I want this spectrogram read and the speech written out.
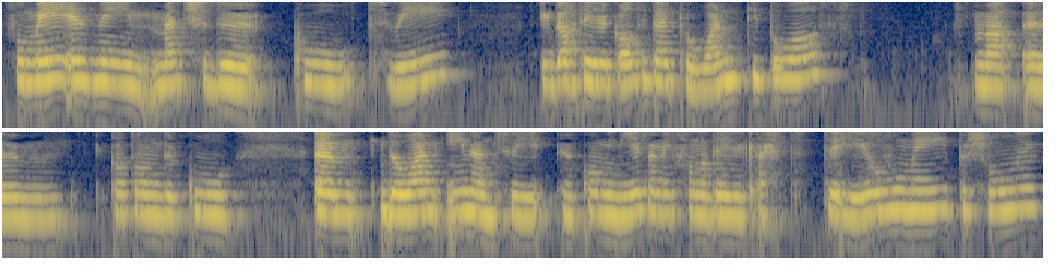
Voor mij is mijn match de Cool 2. Ik dacht eigenlijk altijd dat ik een One type was. Maar um, ik had dan de Cool Um, de One 1 en 2 gecombineerd. En ik vond dat eigenlijk echt te heel voor mij persoonlijk.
